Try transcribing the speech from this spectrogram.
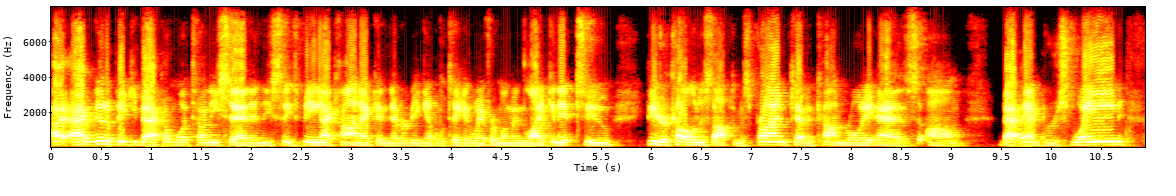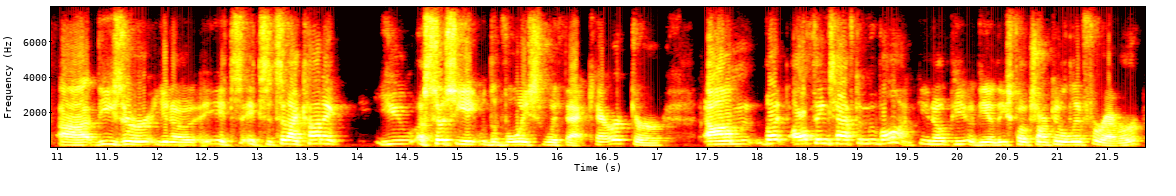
I, I'm going to piggyback on what Tony said, and these things being iconic and never being able to take it away from him, and liken it to Peter Cullen as Optimus Prime, Kevin Conroy as um, Batman Bruce Wayne. Uh, these are, you know, it's it's it's an iconic. You associate with the voice with that character, um, but all things have to move on. You know, you know these folks aren't going to live forever.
